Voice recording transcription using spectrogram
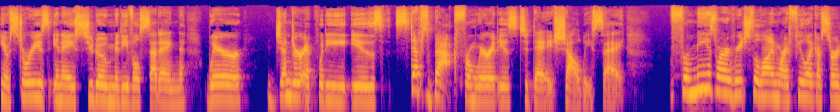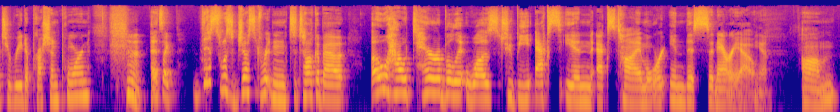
you know stories in a pseudo medieval setting where gender equity is steps back from where it is today, shall we say. For me is where I reached the line where I feel like I've started to read oppression porn. Hmm. And it's like this was just written to talk about oh, how terrible it was to be X in X time or in this scenario. Yeah. Um,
